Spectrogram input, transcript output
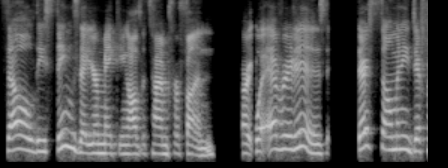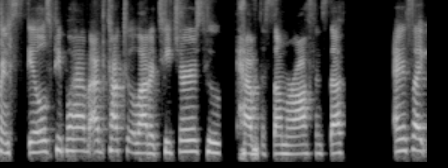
sell these things that you're making all the time for fun? Or whatever it is, there's so many different skills people have. I've talked to a lot of teachers who have the summer off and stuff. And it's like,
